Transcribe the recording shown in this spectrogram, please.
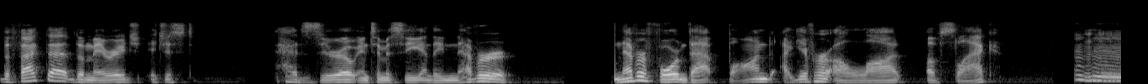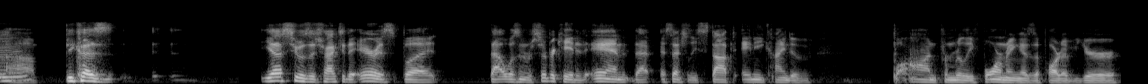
the fact that the marriage it just had zero intimacy and they never never formed that bond. I give her a lot of slack Mhm. um, because yes, she was attracted to Airris, but that wasn't reciprocated, and that essentially stopped any kind of bond from really forming as a part of you're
